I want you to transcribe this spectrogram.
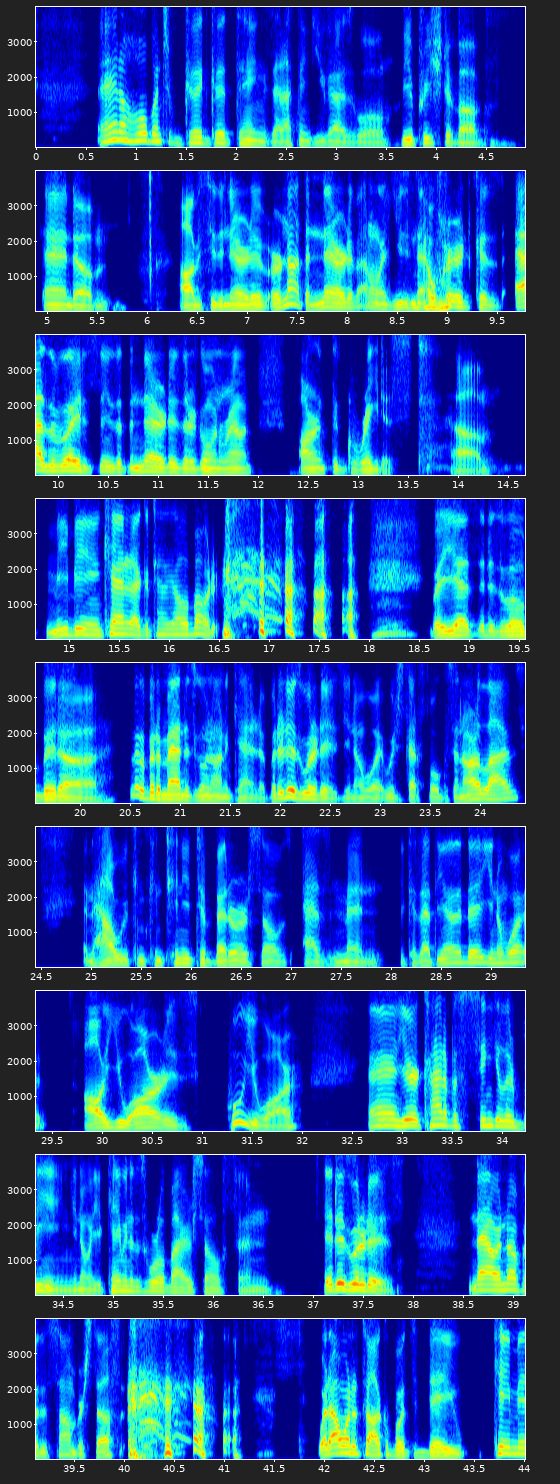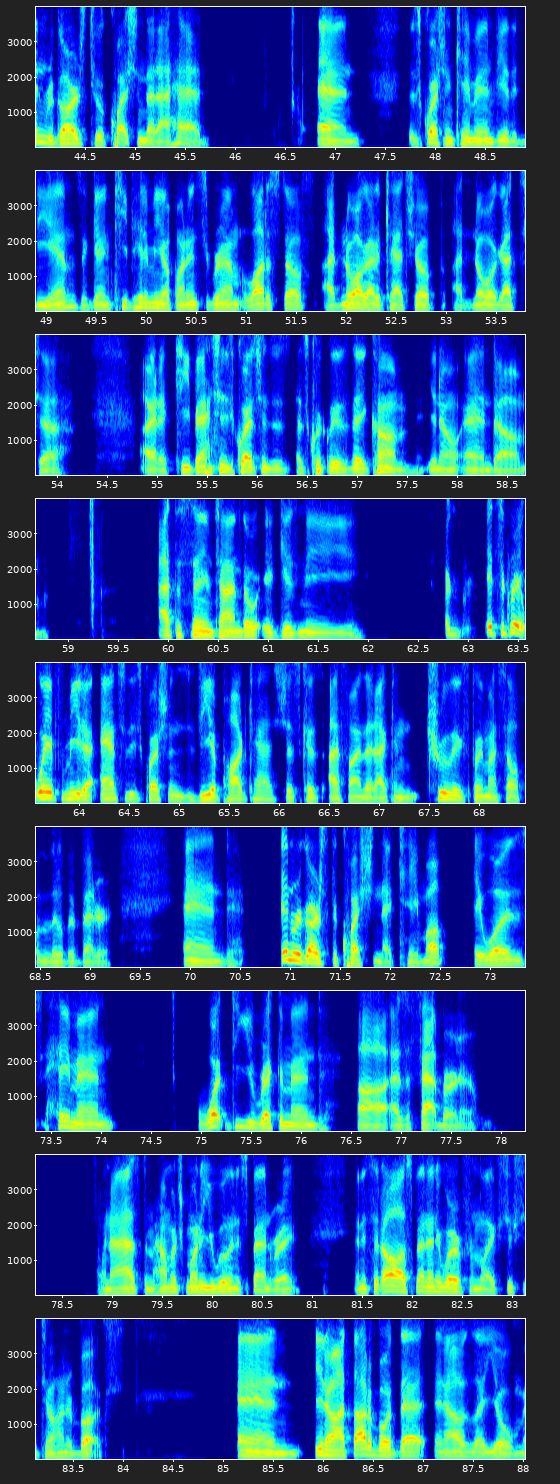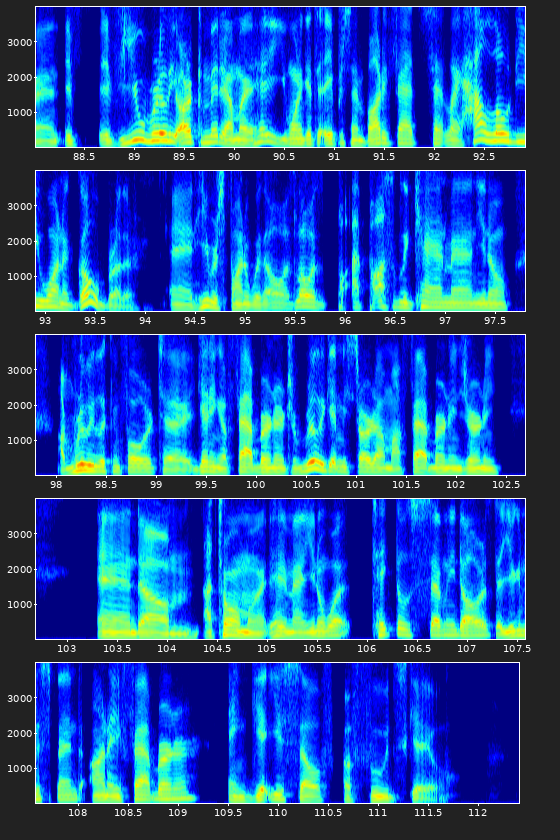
and a whole bunch of good, good things that I think you guys will be appreciative of. And um, obviously, the narrative, or not the narrative, I don't like using that word because as of late, it seems that the narratives that are going around aren't the greatest. Um, me being in Canada, I could tell you all about it. but yes, it is a little bit uh a little bit of madness going on in Canada, but it is what it is. You know what? We just got to focus on our lives and how we can continue to better ourselves as men. Because at the end of the day, you know what? All you are is who you are and you're kind of a singular being. You know, you came into this world by yourself, and it is what it is. Now, enough of the somber stuff. what I want to talk about today came in regards to a question that I had. And this question came in via the DMs. Again, keep hitting me up on Instagram. A lot of stuff. I know I got to catch up. I know I got to, I got to keep answering these questions as, as quickly as they come, you know, and um, at the same time, though, it gives me a, it's a great way for me to answer these questions via podcast just because I find that I can truly explain myself a little bit better. And in regards to the question that came up, it was, hey man, what do you recommend uh, as a fat burner? And I asked him, how much money are you willing to spend, right? And he said, oh, I'll spend anywhere from like 60 to 100 bucks. And you know, I thought about that, and I was like, "Yo, man, if if you really are committed, I'm like, hey, you want to get to eight percent body fat set? Like, how low do you want to go, brother?" And he responded with, "Oh, as low as I possibly can, man. You know, I'm really looking forward to getting a fat burner to really get me started on my fat burning journey." And um, I told him, "Hey, man, you know what? Take those seventy dollars that you're gonna spend on a fat burner and get yourself a food scale."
